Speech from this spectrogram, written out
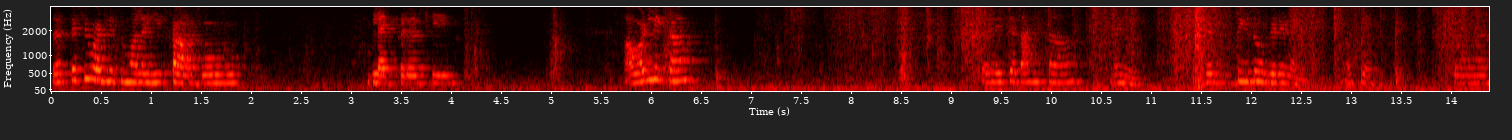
तर कशी वाटली तुम्हाला ही कार्गो ब्लॅक कलरची आवडली का? तर ह्याच्यात आहे का? नाही. याच्यात बिल वगैरे नाही. ओके तर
